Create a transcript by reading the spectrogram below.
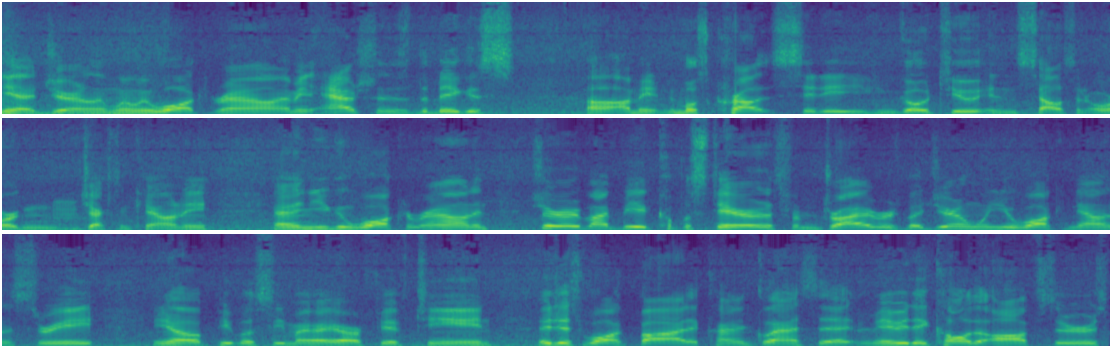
Yeah, generally when we walked around, I mean, Ashland is the biggest uh, I mean, the most crowded city you can go to in Southern Oregon, mm -hmm. Jackson County, and you can walk around. And sure, it might be a couple stairs from drivers, but generally when you're walking down the street, you know, people see my AR-15, they just walk by, they kind of glance at it. Maybe they call the officers.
